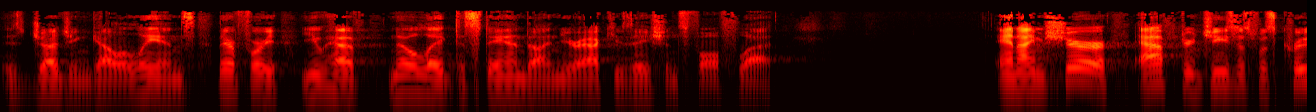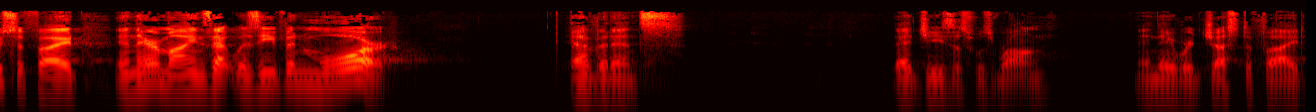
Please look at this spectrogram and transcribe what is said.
is judging Galileans. Therefore, you have no leg to stand on. Your accusations fall flat. And I'm sure after Jesus was crucified, in their minds, that was even more evidence that Jesus was wrong. And they were justified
